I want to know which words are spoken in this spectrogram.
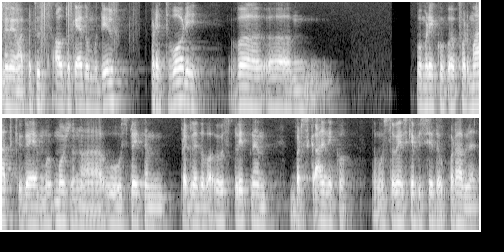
ne vem, ali pa tudi AutoCAD model pretvori v, um, bom rekel, v format, ki ga je možno na, v spletnem pregledovanju, v spletnem brskalniku, da bomo slovenske besede uporabljali,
